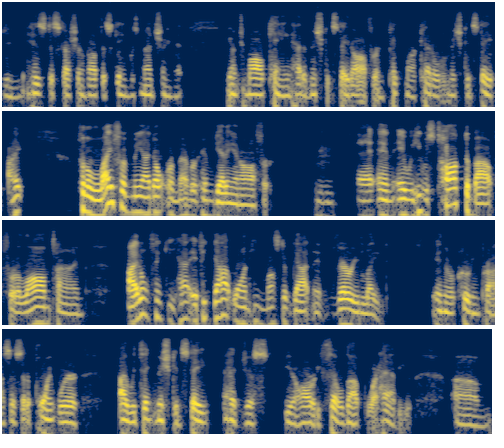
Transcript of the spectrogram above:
in his discussion about this game was mentioning that, you know, Jamal Cain had a Michigan State offer and picked Marquette over Michigan State. I, for the life of me, I don't remember him getting an offer. Mm-hmm. And, and it, he was talked about for a long time. I don't think he had, if he got one, he must have gotten it very late in the recruiting process at a point where I would think Michigan State had just you know already filled up, what have you. Um,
